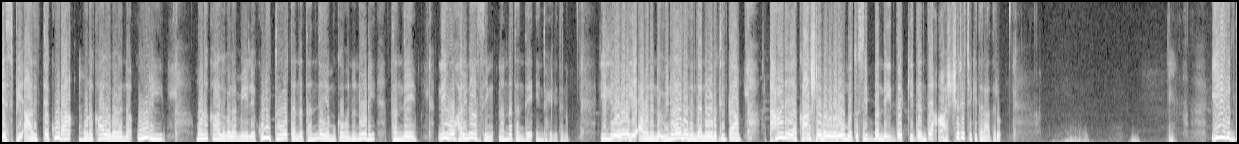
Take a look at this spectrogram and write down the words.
ಎಸ್ ಪಿ ಆದಿತ್ಯ ಕೂಡ ಮೊಣಕಾಲುಗಳನ್ನು ಊರಿ ಮೊಣಕಾಲುಗಳ ಮೇಲೆ ಕುಳಿತು ತನ್ನ ತಂದೆಯ ಮುಖವನ್ನು ನೋಡಿ, ತಂದೆ, ನೀವು ಹರಿನಾಥ್ ಸಿಂಗ್ ನನ್ನ ತಂದೆ ಎಂದು ಹೇಳಿದನು. ಇಲ್ಲಿಯವರೆಗೆ ಅವನನ್ನು ವಿನೋದದಿಂದ ನೋಡುತ್ತಿದ್ದ ಠಾಣೆಯ ಕಾನ್ಸ್ಟೇಬಲ್ಗಳು ಮತ್ತು ಸಿಬ್ಬಂದಿ ಇದ್ದಕ್ಕಿದ್ದಂತೆ ಆಶ್ಚರ್ಯಚಕಿತರಾದರು. ಈ ವೃದ್ಧ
